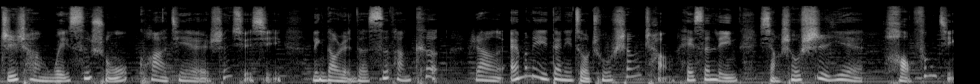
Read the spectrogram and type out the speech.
职场为私塾，跨界深学习，领导人的私房课，让 Emily 带你走出商场黑森林，享受事业好风景。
